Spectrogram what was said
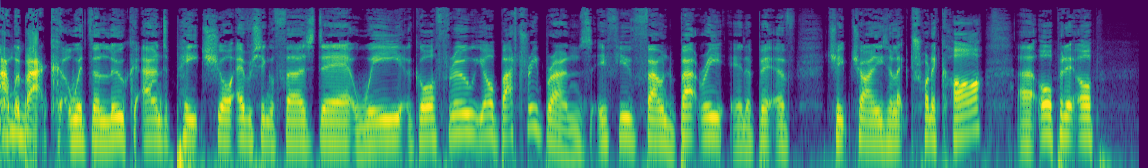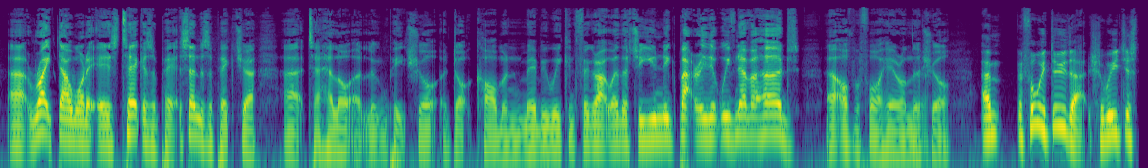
And we're back with the Luke and Pete show every single Thursday. We go through your battery brands. If you've found a battery in a bit of cheap Chinese electronic car, uh, open it up, uh, write down what it is, take us a pic, send us a picture uh, to hello at lukeandpeteshow.com and maybe we can figure out whether it's a unique battery that we've never heard uh, of before here on the show. Um, before we do that, should we just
